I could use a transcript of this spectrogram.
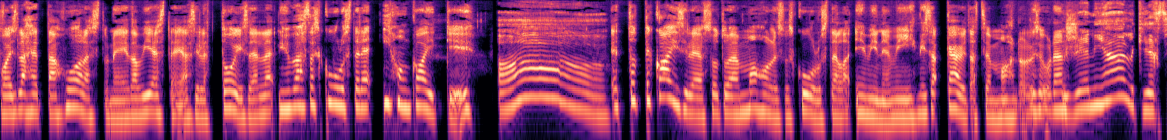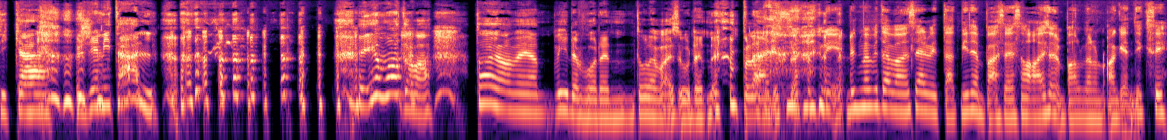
voisi lähettää huolestuneita viestejä sille toiselle, niin me päästäisiin kuulustelemaan ihan kaikki. Aa, Että totta kai sille, jos tulee mahdollisuus kuulustella Eminemiä, niin sä käytät sen mahdollisuuden. genial, Kirsikka. Genital. Ihan mahtavaa. Toi on meidän viiden vuoden tulevaisuuden pläänissä. niin, nyt me pitää vaan selvittää, että miten pääsee salaisen palvelun agentiksi.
